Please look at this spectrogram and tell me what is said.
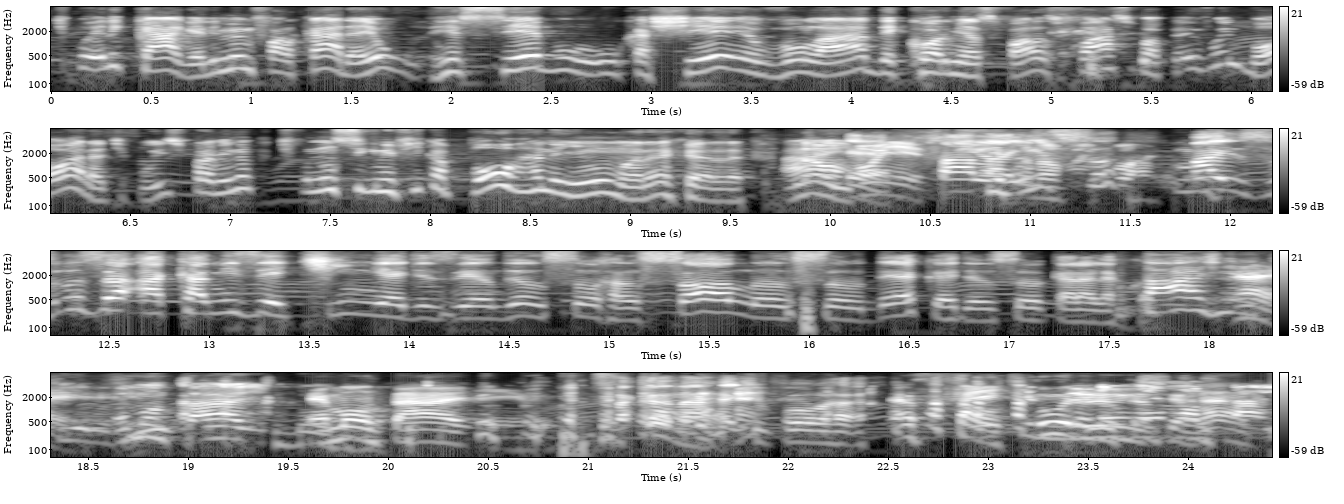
Tipo, ele caga, ele mesmo fala, cara, eu recebo o cachê, eu vou lá, decoro minhas falas, faço o papel e vou embora. Tipo, isso pra mim não, tipo, não significa porra nenhuma, né, cara? Ai, não, é, fala isso, mas usa a camisetinha dizendo eu sou Han Solo, eu sou Deckard, eu sou caralho. Montagem é, é montagem. É montagem. Sacanagem, porra. Essa altura do campeonato.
